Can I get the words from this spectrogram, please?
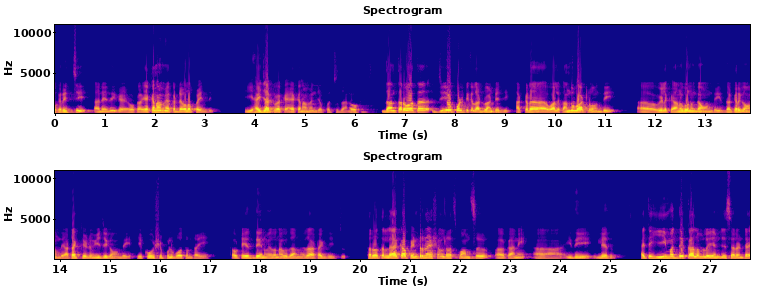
ఒక రిచ్ అనేది ఒక ఎకనామీ అక్కడ డెవలప్ అయింది. ఈ హైజాక్ ఎకనామీ అని చెప్పొచ్చు దాన్ని. ఓకే. దాని తర్వాత జియో పొలిటికల్ అడ్వాంటేజ్. అక్కడ వాళ్ళకి అందుబాటులో ఉంది వీళ్ళకి అనుగుణంగా ఉంది దగ్గరగా ఉంది అటాక్ చేయడం ఈజీగా ఉంది ఎక్కువ షిప్పులు పోతుంటాయి. కాబట్టి దేని మీదన్నా దాని మీద అటాక్ చేయొచ్చు. తర్వాత ల్యాక్ ఆఫ్ ఇంటర్నేషనల్ రెస్పాన్స్ కానీ ఇది లేదు. అయితే ఈ మధ్య కాలంలో ఏం చేశారంటే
